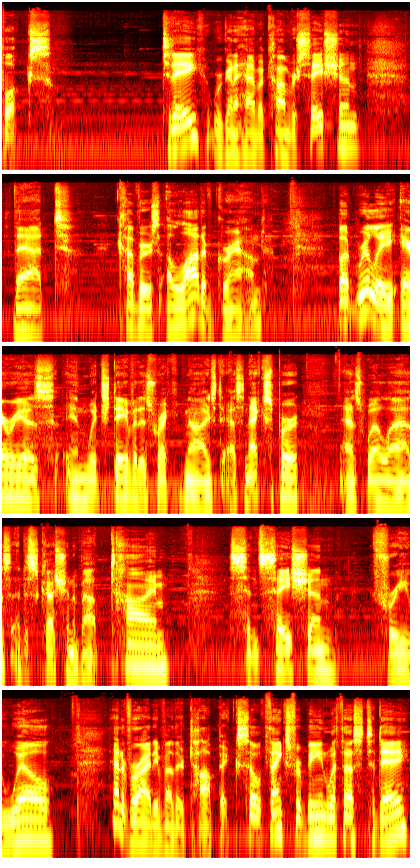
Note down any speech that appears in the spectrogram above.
books. Today, we're going to have a conversation that covers a lot of ground, but really areas in which David is recognized as an expert, as well as a discussion about time, sensation, free will, and a variety of other topics. So, thanks for being with us today.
